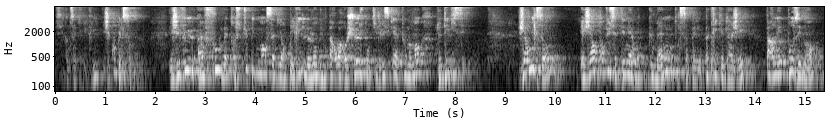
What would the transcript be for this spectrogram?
c'est comme ça qu'il écrit, j'ai coupé le son. Et j'ai vu un fou mettre stupidement sa vie en péril le long d'une paroi rocheuse dont il risquait à tout moment de dévisser. J'ai remis le son et j'ai entendu cet énergumène, qu'il s'appelle Patrick Edlinger, parler posément,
